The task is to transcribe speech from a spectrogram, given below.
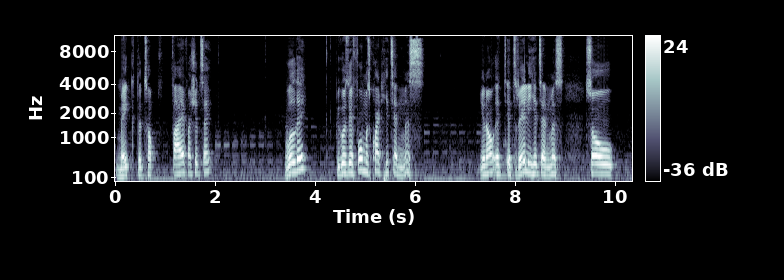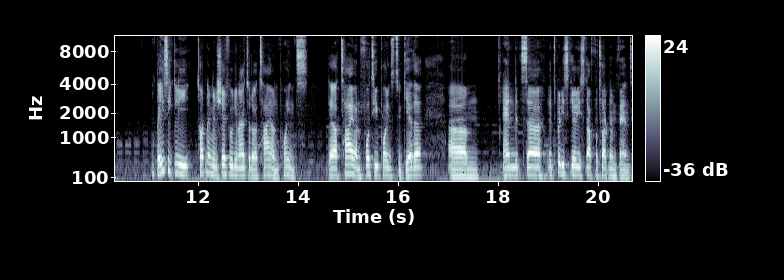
make the top five, I should say? Will they? Because their form is quite hit and miss. You know, it, it's really hit and miss. So basically, Tottenham and Sheffield United are tie on points. They are tie on 40 points together. Um, and it's uh, it's pretty scary stuff for Tottenham fans.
